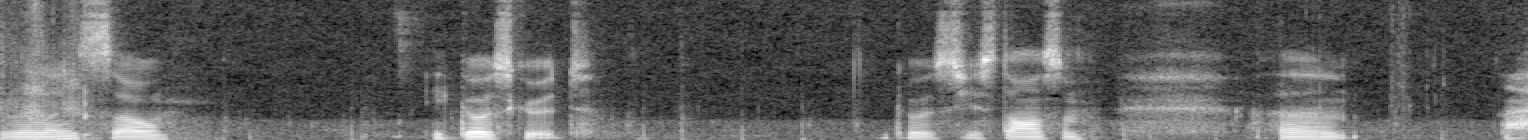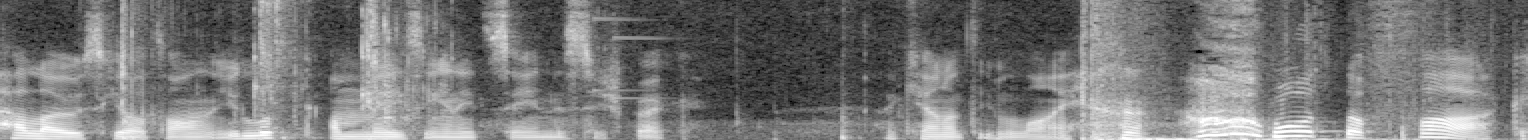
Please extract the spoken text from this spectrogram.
Really, so it goes good. It goes just awesome. Um, Hello, Skeleton. You look amazing, I need to say, in this pack. I cannot even lie. what the fuck?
